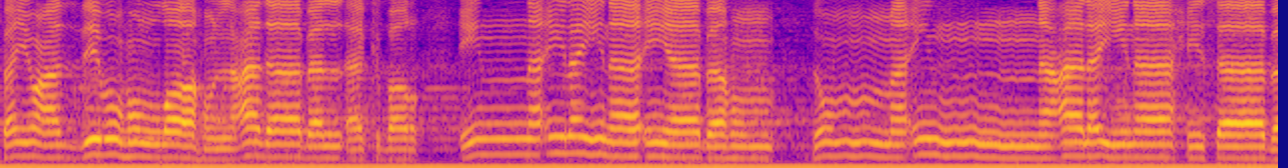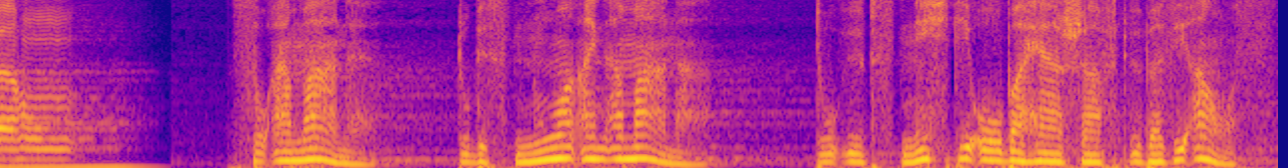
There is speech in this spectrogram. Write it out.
فيعذبه الله العذاب الأكبر إن إلينا إيابهم ثم إن علينا حسابهم So ermahne, du bist nur ein Ermahner, du übst nicht die Oberherrschaft über sie aus.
